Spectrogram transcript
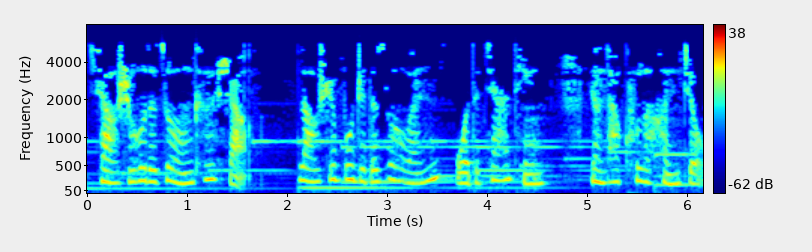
小时候的作文课上，老师布置的作文《我的家庭》让他哭了很久。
